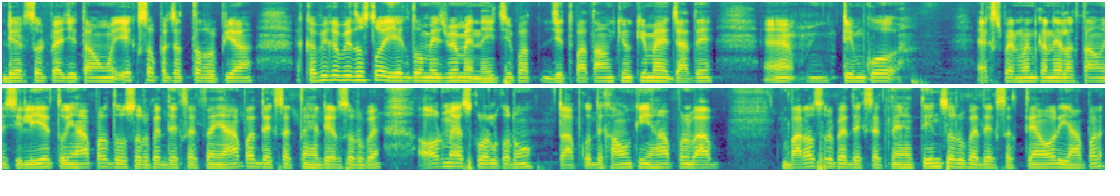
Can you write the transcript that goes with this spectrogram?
डेढ़ सौ रुपया जीता हूँ, एक सौ पचहत्तर रुपया। कभी कभी दोस्तों एक दो मैच में मैं नहीं जी पा जीत पाता हूँ क्योंकि मैं ज़्यादा टीम को एक्सपेरिमेंट करने लगता हूँ इसीलिए। तो यहाँ पर दो सौ रुपये देख सकते हैं, यहाँ पर देख सकते हैं डेढ़ सौ रुपये। और मैं स्क्रॉल करूँ तो आपको दिखाऊँ कि यहाँ पर आप बारह सौ रुपये देख सकते हैं, तीन सौ रुपये देख सकते हैं और यहाँ पर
